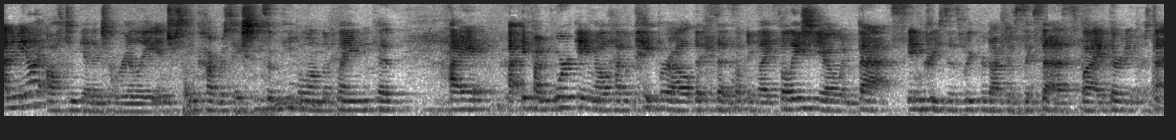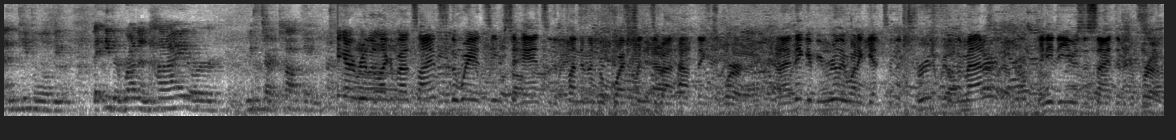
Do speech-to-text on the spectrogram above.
And I mean, I often get into really interesting conversations with people on the plane because I, if I'm working, I'll have a paper out that says something like fellatio in bats increases reproductive success by 30%. And people will be, they either run and hide or we start talking. The thing I really like about science is the way it seems to answer the fundamental questions about how things work. And I think if you really want to get to the truth of the matter, you need to use a scientific approach.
